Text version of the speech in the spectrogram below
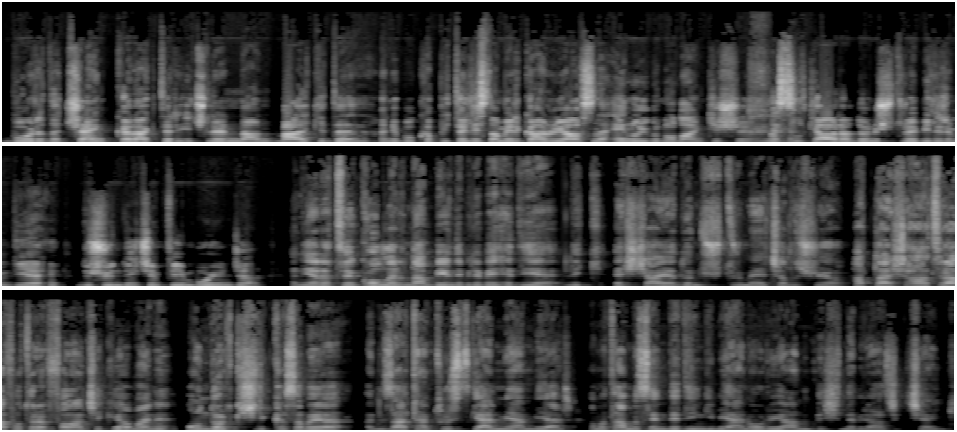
Bu arada Chang karakteri içlerinden belki de hani bu kapitalist Amerikan rüyasına en uygun olan kişi. Nasıl kar kâra dönüştürebilirim diye düşündüğü için film boyunca Hani yaratığın kollarından birini bile bir hediyelik eşyaya dönüştürmeye çalışıyor. Hatta işte hatıra fotoğrafı falan çekiyor ama hani 14 kişilik kasabaya hani zaten turist gelmeyen bir yer. Ama tam da senin dediğin gibi yani o rüyanın peşinde birazcık Cenk.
